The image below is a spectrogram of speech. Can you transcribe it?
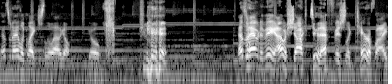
That's what I looked like just a little while ago. Go. That's what happened to me. I was shocked too. That fish looked terrified.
